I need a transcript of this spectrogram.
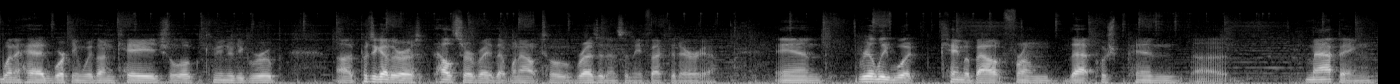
went ahead working with Uncaged, a local community group, uh, put together a health survey that went out to residents in the affected area. And really what came about from that pushpin uh, mapping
